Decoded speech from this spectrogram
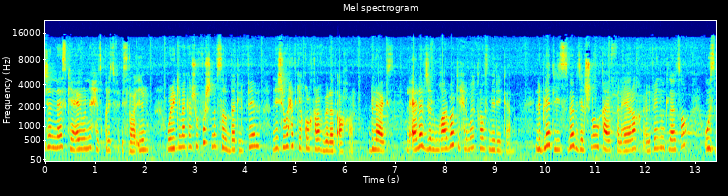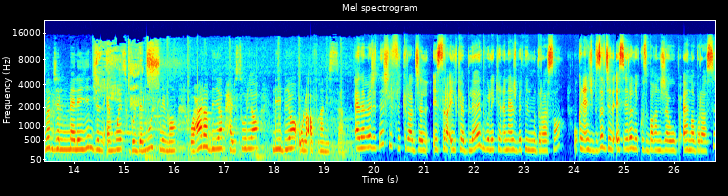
ديال الناس كيعايروني حيت قريت في إسرائيل ولكن ما كنشوفوش نفس ردة الفعل ملي شي واحد كيقول قرا في بلد آخر. بالعكس الآلاف ديال المغاربة كيحلموا يقراو في ميريكان البلاد اللي السبب ديال شنو وقع في العراق في 2003 وسبب ديال الملايين ديال الأموات في بلدان مسلمة وعربية بحال سوريا ليبيا ولا أفغانستان. أنا ما جاتنيش الفكرة ديال إسرائيل كبلاد ولكن أنا عجبتني المدرسة وكان عندي بزاف ديال الأسئلة اللي كنت باغا نجاوب أنا براسي.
